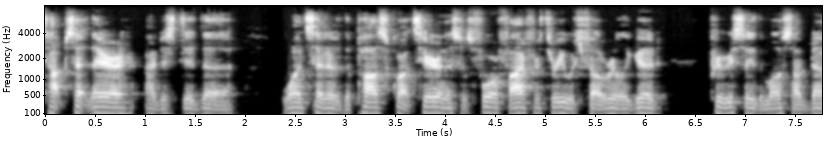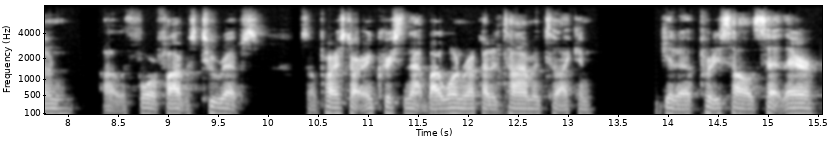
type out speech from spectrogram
top set there, I just did the one set of the pause squats here, and this was four or five for three, which felt really good. Previously, the most I've done uh, with four or five was two reps, so I'll probably start increasing that by one rep at a time until I can get a pretty solid set there.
